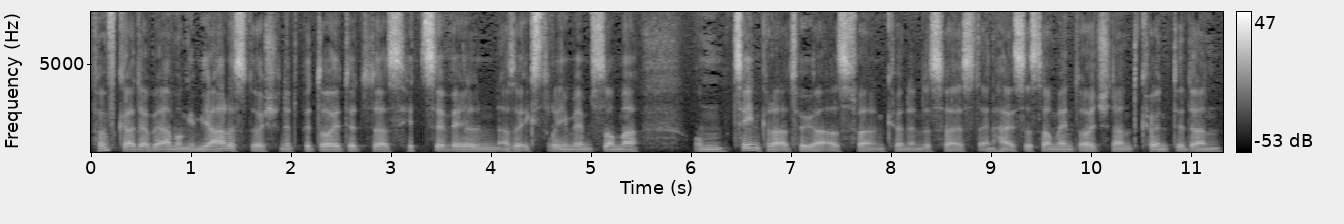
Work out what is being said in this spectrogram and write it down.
5 Grad Erwärmung im Jahresdurchschnitt bedeutet, dass Hitzewellen, also Extreme im Sommer, um 10 Grad höher ausfallen können. Das heißt, ein heißer Sommer in Deutschland könnte dann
